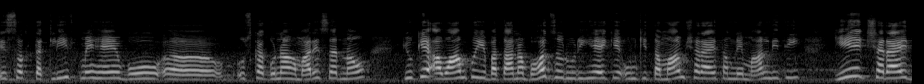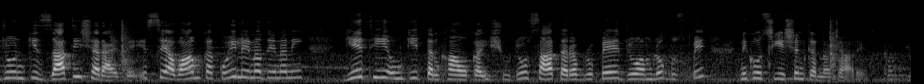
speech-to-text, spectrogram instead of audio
इस वक्त तकलीफ़ में हैं वो आ, उसका गुना हमारे सर ना हो। क्योंकि आवाम को ये बताना बहुत ज़रूरी है कि उनकी तमाम शराइ हमने मान ली थी। ये एक शराइ जो उनकी ज़ाती शराइ है इससे आवाम का कोई लेना देना नहीं। ये थी उनकी तनख्वाहों का इशू जो सात अरब रुपए जो हम लोग उस पर निगोसिएशन करना चाह रहे हैं।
